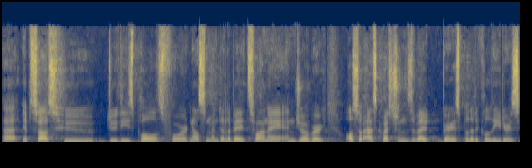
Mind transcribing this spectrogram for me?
Uh, Ipsos, who do these polls for Nelson Mandela Bay, Tshwane, and Joburg, also ask questions about various political leaders.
